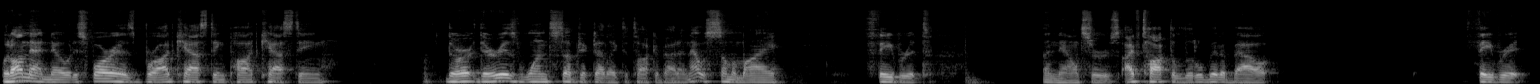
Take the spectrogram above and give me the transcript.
But on that note, as far as broadcasting, podcasting, there there is one subject I'd like to talk about, and that was some of my favorite announcers. I've talked a little bit about favorite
